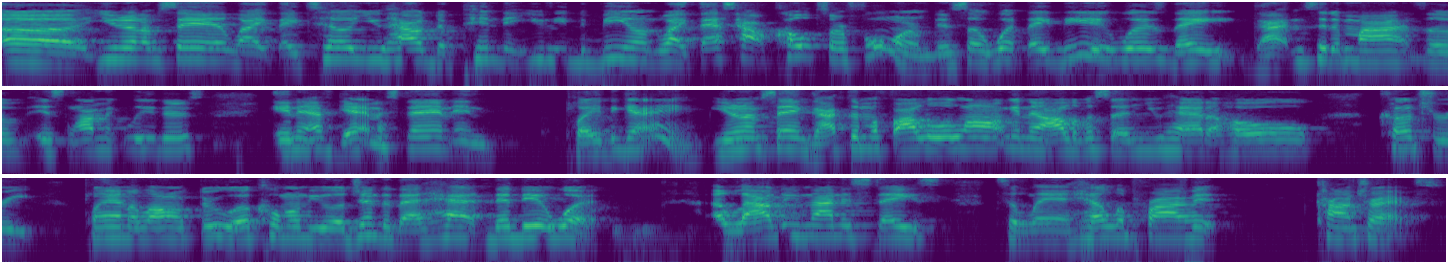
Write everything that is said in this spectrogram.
uh, you know what I'm saying? Like they tell you how dependent you need to be on like that's how cults are formed. And so what they did was they got into the minds of Islamic leaders in Afghanistan and played the game. You know what I'm saying? Got them to follow along and then all of a sudden you had a whole country playing along through a colonial agenda that had that did what? Allowed the United States to land hella private contracts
